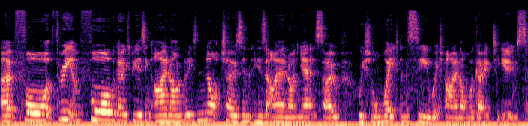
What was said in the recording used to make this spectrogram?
Uh, for 3 and 4 we're going to be using iron on, but he's not chosen his iron on yet, so we shall wait and see which iron on we're going to use.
